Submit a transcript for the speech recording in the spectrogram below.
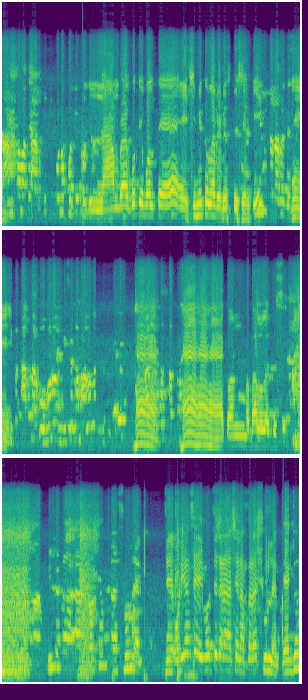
দাম কমাতে আপনি কি কোনো ক্ষতি ক্ষতি না আমরা গতি বলতে এই সীমিত লাভে বেচতেছি আর কি। সীমিত লাভে বেচছেন। হ্যাঁ। আপনার ওভারঅল বিষয়টা ভালো লাগছে হ্যাঁ হ্যাঁ। হ্যাঁ হ্যাঁ হ্যাঁ এখন ভালো লাগতেছে। বিষয়টা দর্শক শুনলেন যে অডিয়েন্সে এই মুহূর্তে যারা আছেন, আপনারা শুনলেন, একজন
